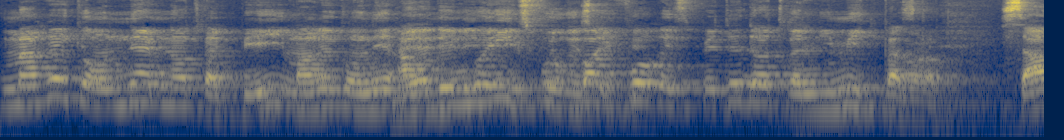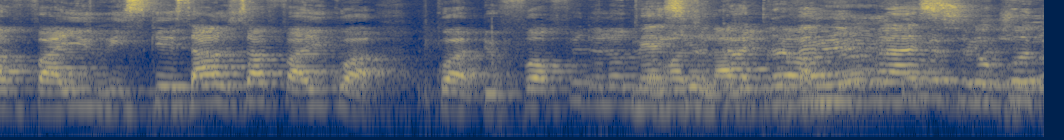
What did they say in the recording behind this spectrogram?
malgré qu'on aime notre pays, malgré qu'on est il amoureux du faut il faut respecter d'autres limites parce Voilà. que ça a failli risquer, ça, ça a failli quoi, quoi le forfait de notre Mais match sur n'avait 80 pas- 000 Ouais, places, c'est le Tokota,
